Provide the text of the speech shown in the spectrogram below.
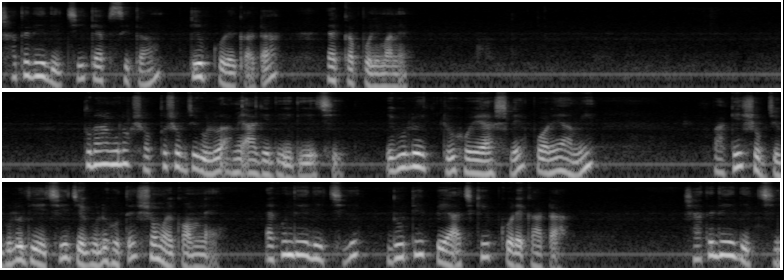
সাথে দিয়ে দিচ্ছি ক্যাপসিকাম কিউব করে কাটা এক কাপ পরিমাণে। তুলনামূলক শক্ত সবজিগুলো আমি আগে দিয়ে দিয়েছি। এগুলো একটু হয়ে আসলে পরে আমি বাকি সবজিগুলো দিয়েছি, যেগুলো হতে সময় কম নেয়। এখন দিয়ে দিচ্ছি দুটি পেঁয়াজ কিপ করে কাটা। সাথে দিয়ে দিচ্ছি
